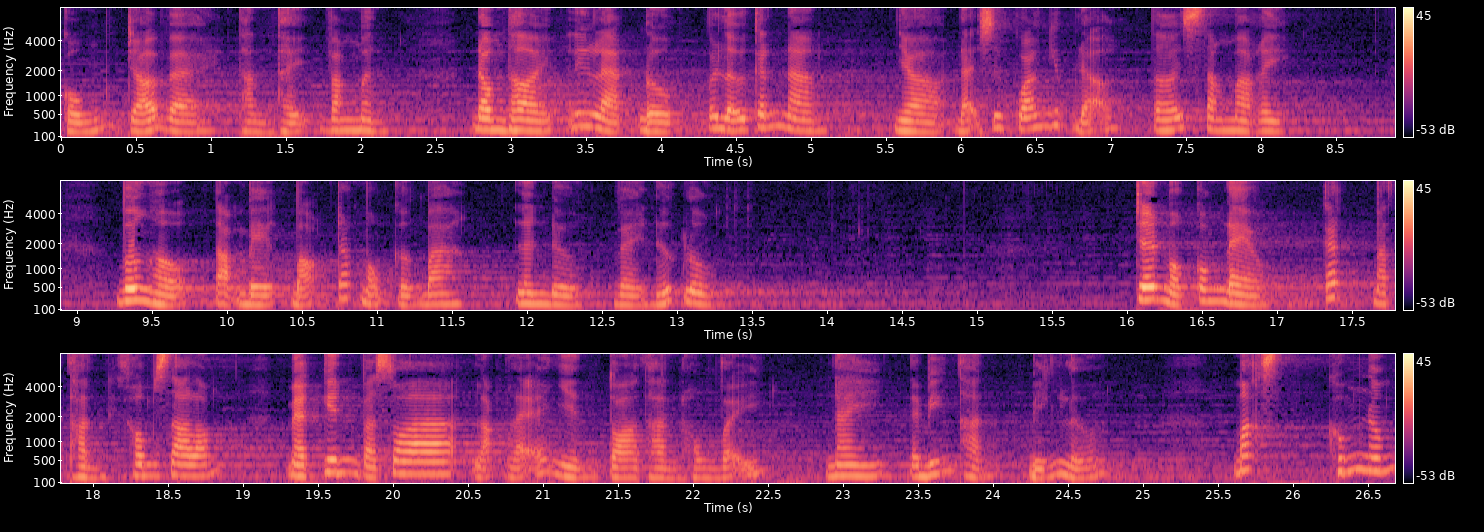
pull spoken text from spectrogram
cũng trở về thành thị văn minh, Đồng thời liên lạc được với Lữ Cánh Nam Nhờ đại sứ quán giúp đỡ tới San Marie Vương Hậu tạm biệt bọn Trắc một Cường Ba Lên đường về nước luôn. Trên một con đèo Cách Bạch Thành không xa lắm, Mạc Kinh và Xoa lặng lẽ nhìn tòa thành hùng vĩ. Nay đã biến thành biển lửa Max khúm núm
